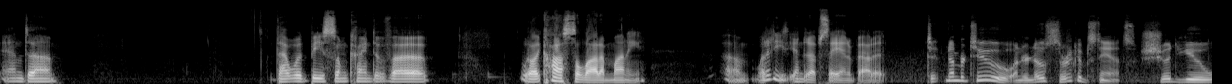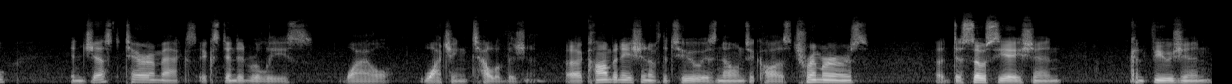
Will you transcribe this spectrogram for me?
and uh, that would be some kind of uh, well, it cost a lot of money. Um, what did he end up saying about it? Tip number two under no circumstance should you ingest Terramax extended release while watching television. A combination of the two is known to cause tremors, uh, dissociation, confusion,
